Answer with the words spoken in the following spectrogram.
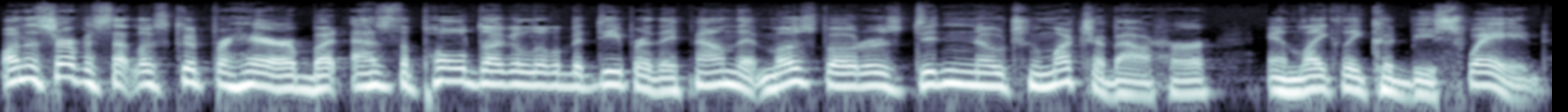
On the surface, that looks good for Haire, but as the poll dug a little bit deeper, they found that most voters didn't know too much about her and likely could be swayed.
